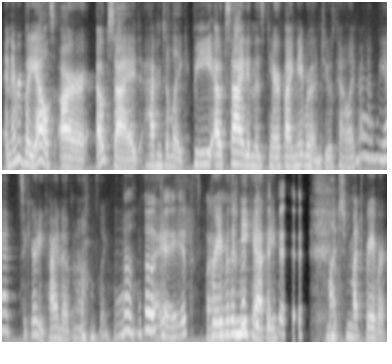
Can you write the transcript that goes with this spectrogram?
and everybody else are outside having to like be outside in this terrifying neighborhood. And she was kind of like, eh, we had security, kind of. And I was like, oh, Oh, okay. It's fine. braver than me, Kathy. much, much braver.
